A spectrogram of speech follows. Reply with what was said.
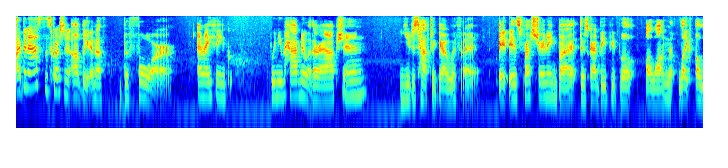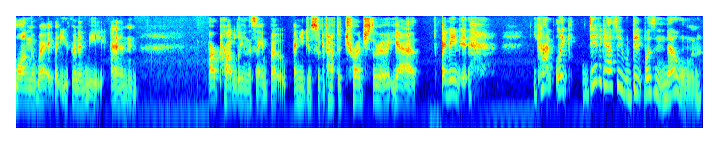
I've been asked this question oddly enough before, and I think when you have no other option, you just have to go with it. It is frustrating, but there's got to be people along the, like along the way that you're going to meet and are probably in the same boat, and you just sort of have to trudge through it. Yeah, I mean, it, you can't like David Cassidy did, wasn't known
